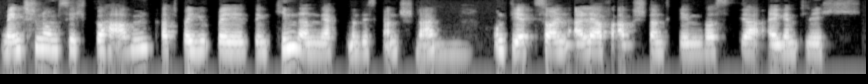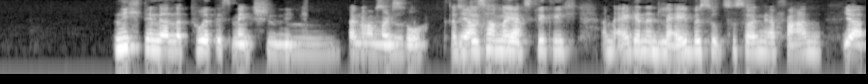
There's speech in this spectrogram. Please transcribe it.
Menschen um sich zu haben. Gerade bei, bei den Kindern merkt man das ganz stark. Mhm. Und jetzt sollen alle auf Abstand gehen, was ja eigentlich nicht in der Natur des Menschen liegt, mhm. sagen wir mal so. Also ja, das haben wir ja. jetzt wirklich am eigenen Leibe sozusagen erfahren ja,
